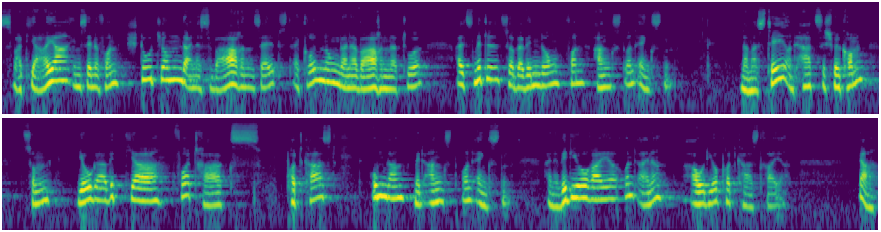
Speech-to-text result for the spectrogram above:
Svadhyaya im Sinne von Studium deines wahren Selbst, Ergründung deiner wahren Natur als Mittel zur Überwindung von Angst und Ängsten. Namaste und herzlich willkommen zum Yoga Vidya Vortrags Podcast Umgang mit Angst und Ängsten. Eine Videoreihe und eine Audio-Podcast-Reihe. Ja,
